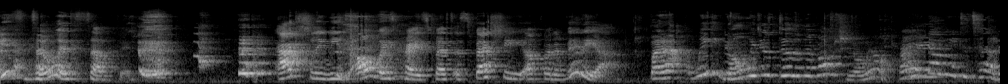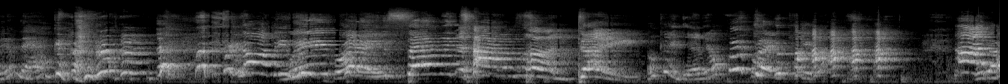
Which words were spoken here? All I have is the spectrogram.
he's doing something. Actually, we always pray first, especially up for the video. But uh, we don't. We just do the devotional. We don't pray. We don't need to tell them that. no, I mean We pray seven times a day. Okay, Daniel. Thank you. the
